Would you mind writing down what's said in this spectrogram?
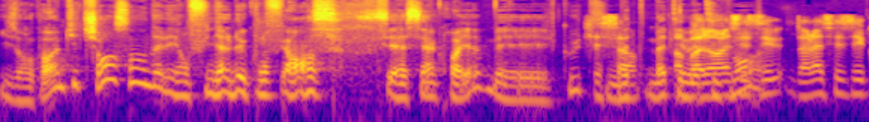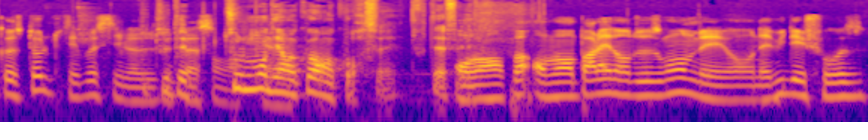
ils ont encore une petite chance hein, d'aller en finale de conférence. C'est assez incroyable, mais écoute, ça. mathématiquement. Ah bah dans, la CC, dans, la CC, Coastal, tout est possible. De tout, toute est, façon, tout le monde est encore en course, ouais, tout à fait. On va, en, on va en parler dans deux secondes, mais on a vu des choses.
